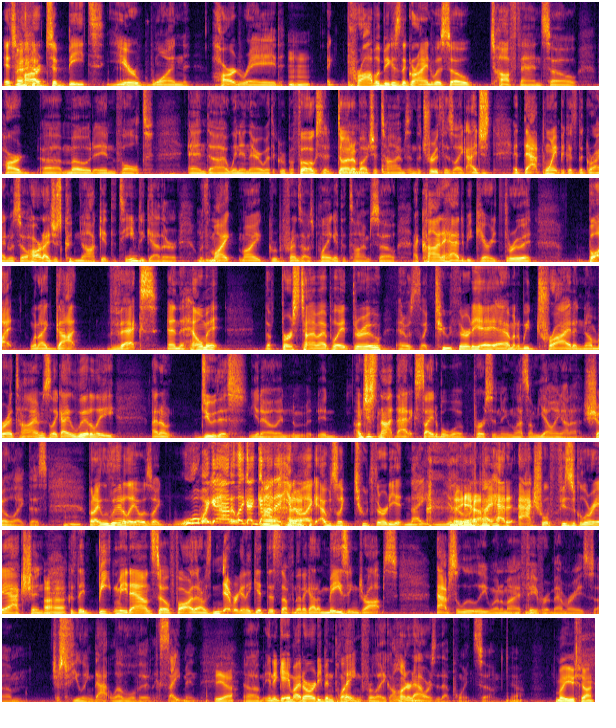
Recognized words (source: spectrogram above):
it's hard to beat year one hard raid. Mm-hmm. like, Probably because the grind was so tough then, so hard uh, mode in Vault. And uh, I went in there with a group of folks that had done a bunch of times. And the truth is, like, I just at that point because the grind was so hard, I just could not get the team together with my my group of friends I was playing at the time. So I kind of had to be carried through it. But when I got Vex and the helmet, the first time I played through, and it was like 2:30 a.m. and we'd tried a number of times. Like I literally, I don't do this, you know, and, and I'm just not that excitable of a person unless I'm yelling on a show like this. But I literally, I was like, oh my god, like I got it, you know, like I was like 2:30 at night, and you know, like, I had an actual physical reaction because they'd beaten me down so far that I was never gonna get this stuff, and then I got amazing drops. Absolutely, one of my favorite memories. Um, just feeling that level of excitement Yeah. um, in a game I'd already been playing for like 100 hours at that point. So Yeah. What about you, Sean?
